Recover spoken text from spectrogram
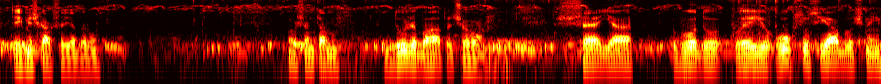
в тих мішках, що я беру. В общем, там дуже багато чого. Ще я воду лию уксус яблучний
